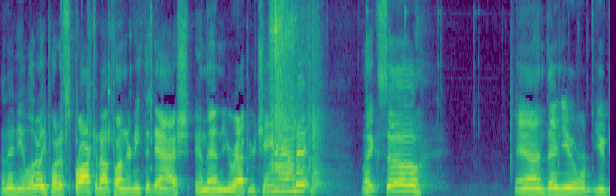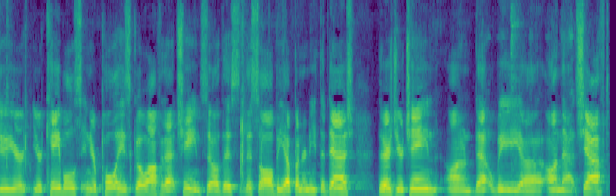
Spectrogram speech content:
And then you literally put a sprocket up underneath the dash, and then you wrap your chain around it like so and then you you do your your cables and your pulleys go off of that chain. So this this all be up underneath the dash. There's your chain on that will be uh, on that shaft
